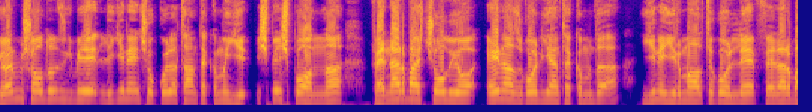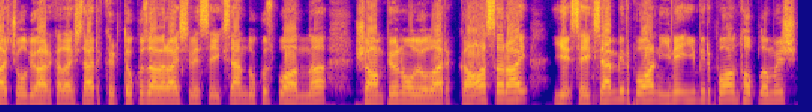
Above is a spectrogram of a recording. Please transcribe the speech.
Görmüş olduğunuz gibi ligin en çok gol atan takımı 75 puanla Fenerbahçe oluyor. En az gol yiyen takımı da yine 26 golle Fenerbahçe oluyor arkadaşlar. 49 averaj ve 89 puanla şampiyon oluyorlar. Galatasaray 81 puan yine iyi bir puan toplamış.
